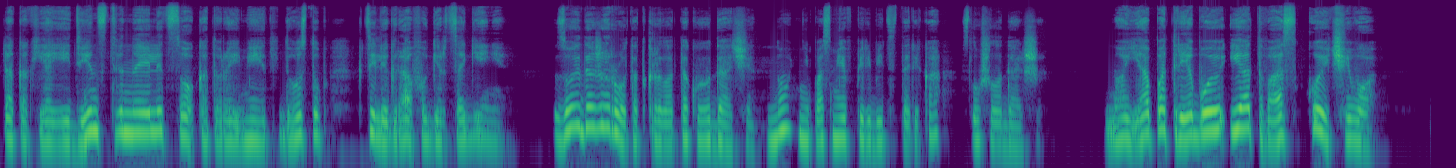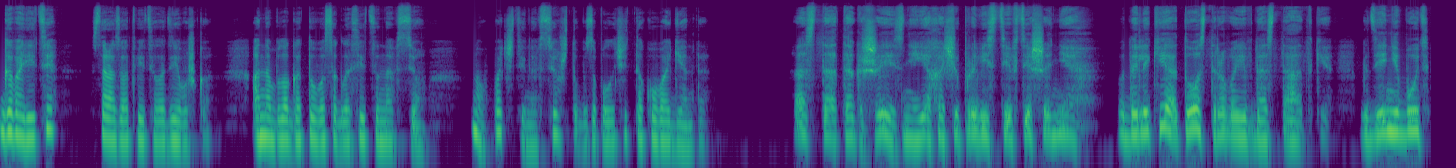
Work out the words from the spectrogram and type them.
так как я единственное лицо, которое имеет доступ к телеграфу герцогини». Зоя даже рот открыла от такой удачи, но, не посмев перебить старика, слушала дальше. «Но я потребую и от вас кое-чего». «Говорите», — сразу ответила девушка. Она была готова согласиться на все, ну, почти на все, чтобы заполучить такого агента. Остаток жизни я хочу провести в тишине, вдалеке от острова и в достатке, где-нибудь,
